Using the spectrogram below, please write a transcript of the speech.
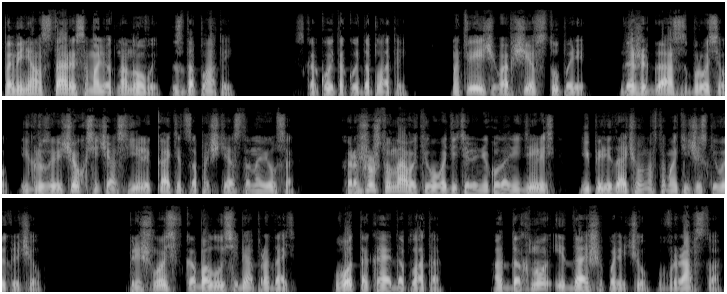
поменял старый самолет на новый, с доплатой. С какой такой доплатой? Матвеич вообще в ступоре. Даже газ сбросил, и грузовичок сейчас еле катится, почти остановился. Хорошо, что навыки у водителя никуда не делись, и передачу он автоматически выключил. Пришлось в кабалу себя продать. Вот такая доплата. Отдохну и дальше полечу, в рабство.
